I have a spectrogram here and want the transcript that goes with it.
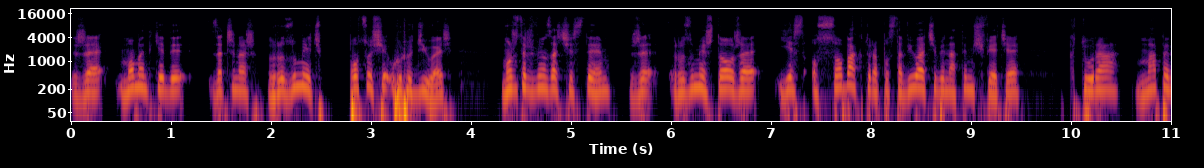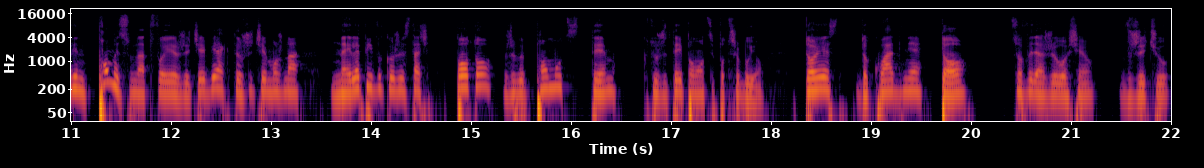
że moment, kiedy zaczynasz rozumieć, po co się urodziłeś, może też wiązać się z tym, że rozumiesz to, że jest osoba, która postawiła ciebie na tym świecie, która ma pewien pomysł na twoje życie, wie jak to życie można najlepiej wykorzystać po to, żeby pomóc tym, którzy tej pomocy potrzebują. To jest dokładnie to, co wydarzyło się w życiu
